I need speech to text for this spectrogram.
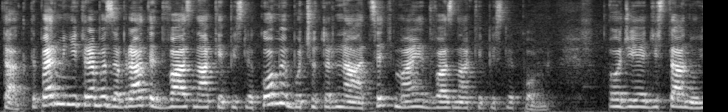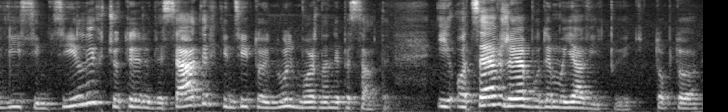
Так, тепер мені треба забрати два знаки після коми, бо 14 має два знаки після коми. Отже, я дістану 8,4, в кінці той 0 можна не писати. І оце вже буде моя відповідь. Тобто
